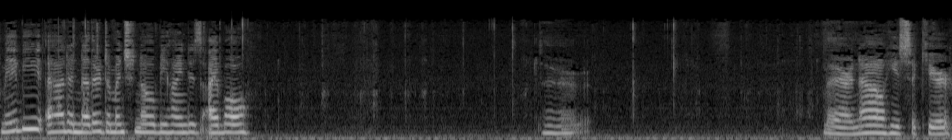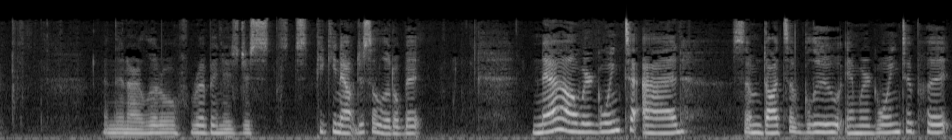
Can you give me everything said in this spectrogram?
Maybe add another dimensional behind his eyeball. There. There, now he's secure. And then our little ribbon is just peeking out just a little bit. Now we're going to add some dots of glue and we're going to put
